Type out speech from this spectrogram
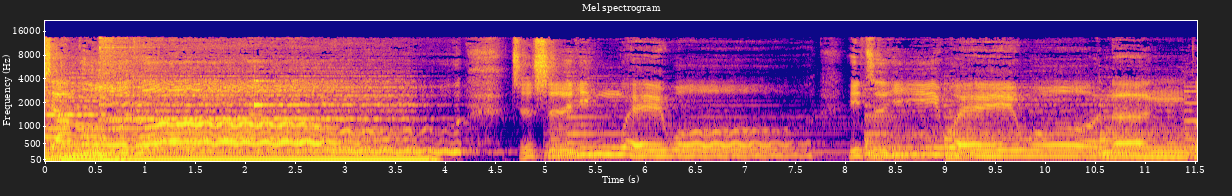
想不透只是因为我一直以为我能够。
